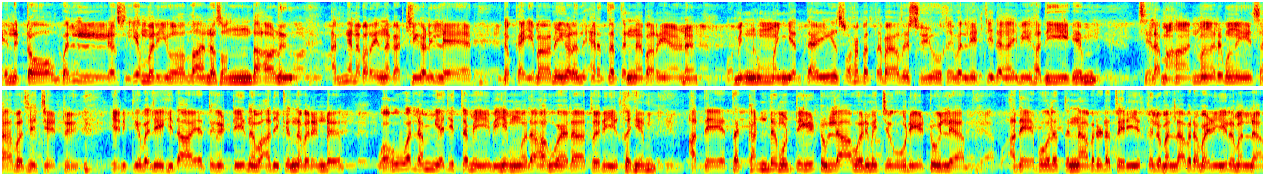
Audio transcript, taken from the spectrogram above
എന്നിട്ടോ വലിയ സി എം വലിയുള്ളവന്റെ സ്വന്തം ആൾ. അങ്ങനെ പറയുന്ന കക്ഷികളില്ലേ? ഇതൊക്കെ ഇമാമികൾ നേരത്തെ തന്നെ പറയാണ്. ചില മഹാന്മാരുമായി സഹവസിച്ചിട്ട് എനിക്ക് വലിയ ഹിതായത്ത് കിട്ടിയെന്ന് വാദിക്കുന്നവരുണ്ട്. വഹുവലം യജിത്തമേ ബിഹിം വലാഹു അലാത്തൊരി തരീഖിഹിം അദ്ദേഹത്തെ കണ്ടുമുട്ടിയിട്ടില്ല ഒരുമിച്ച് കൂടിയിട്ടില്ല. അതേപോലെ തന്നെ അവരുടെ തെരീഖിലുമല്ല അവരുടെ വഴിയിലുമല്ല.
